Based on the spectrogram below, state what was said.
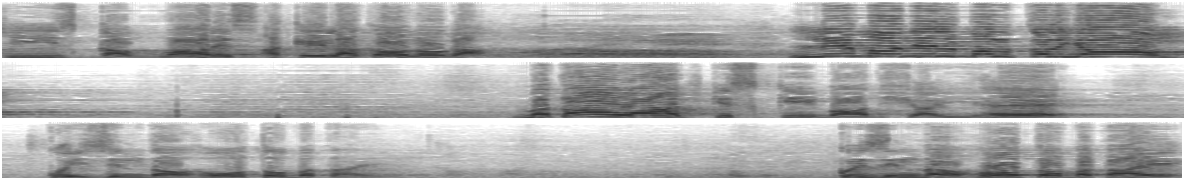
چیز کا وارث اکیلا کون ہوگا؟ لمن الملک اليوم۔ بتاؤ آج کس کی بادشاہی ہے؟ کوئی زندہ ہو تو بتائے۔ کوئی زندہ ہو تو بتائے۔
